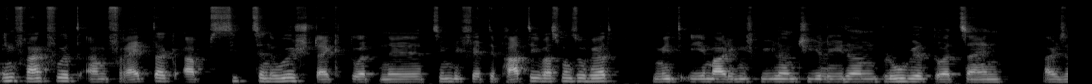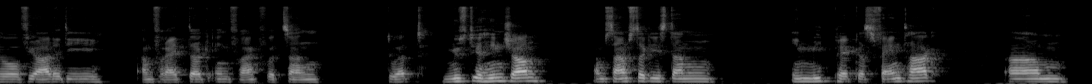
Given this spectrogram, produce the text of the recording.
in Frankfurt. Am Freitag ab 17 Uhr steigt dort eine ziemlich fette Party, was man so hört, mit ehemaligen Spielern, Cheerleadern. Blue wird dort sein. Also für alle, die am Freitag in Frankfurt sind, dort müsst ihr hinschauen. Am Samstag ist dann im Meatpackers Fan-Tag. Ähm,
